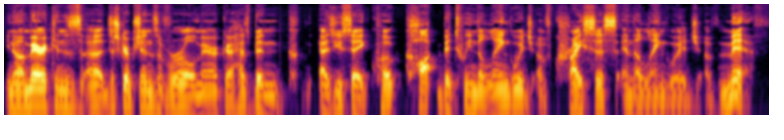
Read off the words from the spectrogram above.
you know Americans' uh, descriptions of rural America has been, as you say, quote, caught between the language of crisis and the language of myth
